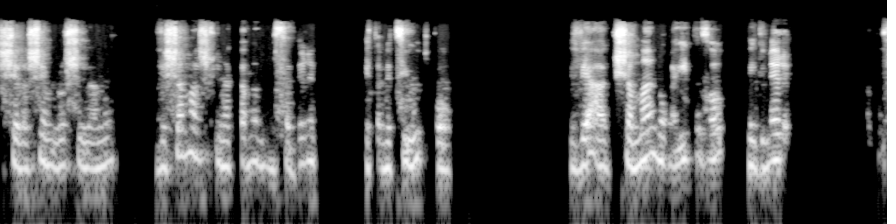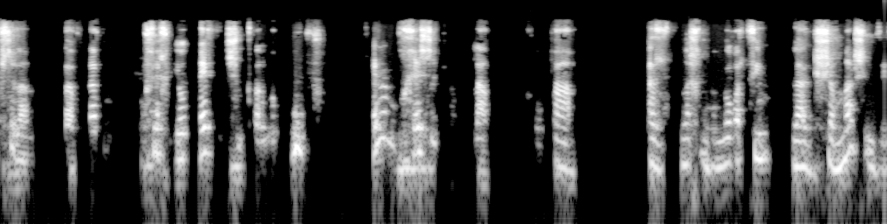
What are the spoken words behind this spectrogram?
של השם, לא שלנו, ושם השכינה קמה ומסדרת את המציאות פה. וההגשמה הנוראית הזאת נגמרת. הגוף שלנו בעבודה הופך להיות נפש שהוא כבר לא גוף. אין לנו חשק לעולם כמו פעם. אז אנחנו גם לא רצים להגשמה של זה.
